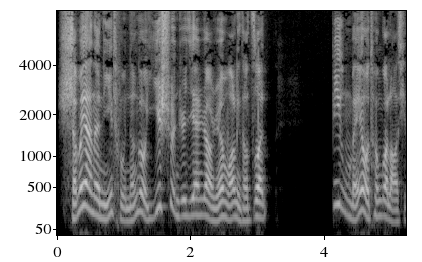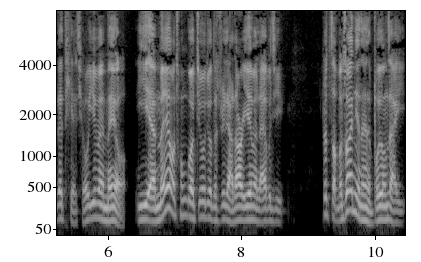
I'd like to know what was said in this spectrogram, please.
什么样的泥土能够一瞬之间让人往里头钻，并没有通过老齐的铁球，因为没有；也没有通过啾啾的指甲刀，因为来不及。这怎么钻进去呢？不用在意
